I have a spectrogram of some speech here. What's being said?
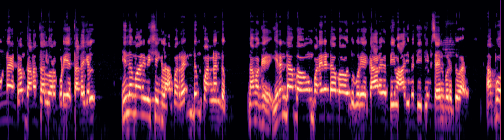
முன்னேற்றம் தனத்தால் வரக்கூடிய தடைகள் இந்த மாதிரி விஷயங்கள். அப்ப ரெண்டும் பன்னெண்டும். நமக்கு இரண்டாம் பாவம் பன்னிரெண்டாம் பாவத்துக்குரிய காரகத்தையும் ஆதிபத்தியத்தையும் செயல்படுத்துவார். அப்போ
